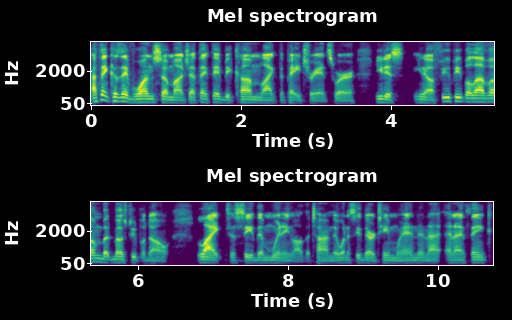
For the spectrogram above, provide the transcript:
I think because they've won so much, I think they've become like the Patriots, where you just, you know, a few people love them, but most people don't like to see them winning all the time. They want to see their team win, and I and I think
